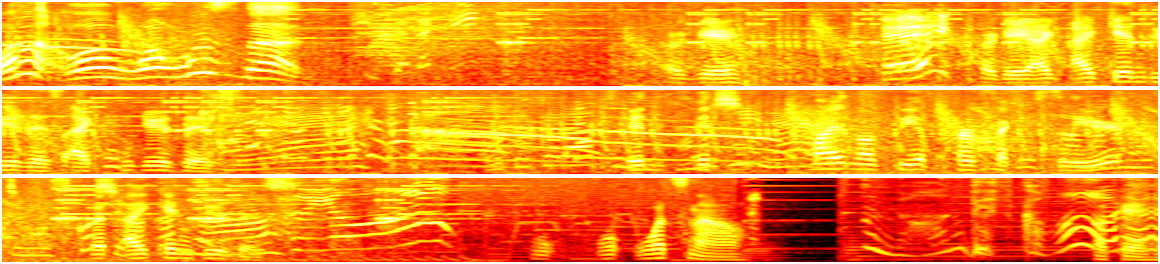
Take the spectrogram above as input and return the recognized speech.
What? Oh, what was that? Okay. Okay, I I can do this. I can do this. It it might not be a perfect clear, but I can do this. What's now? Okay.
